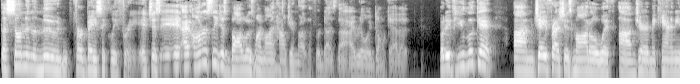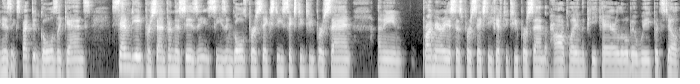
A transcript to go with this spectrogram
the sun and the moon for basically free. It just it, it honestly just boggles my mind how Jim Rutherford does that. I really don't get it. But if you look at um, JFresh's model with um, Jared McCann, I mean, his expected goals against 78% from this season goals per 60, 62%. I mean, primary assists per 60, 52%. The power play and the PK are a little bit weak, but still,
